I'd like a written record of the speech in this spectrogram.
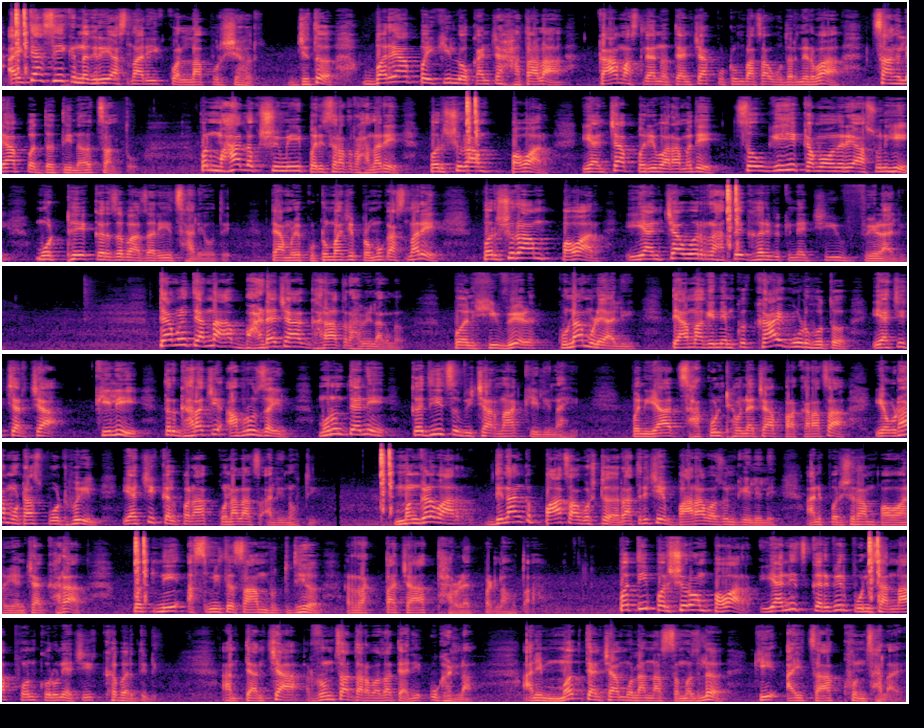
ऐतिहासिक नगरी असणारी कोल्हापूर शहर जिथं बऱ्यापैकी लोकांच्या हाताला काम असल्यानं त्यांच्या कुटुंबाचा उदरनिर्वाह चांगल्या पद्धतीनं चालतो. पण महालक्ष्मी परिसरात राहणारे परशुराम पवार यांच्या परिवारामध्ये चौघेही कमावणारे असूनही मोठे कर्जबाजारी झाले होते. त्यामुळे कुटुंबाचे प्रमुख असणारे परशुराम पवार यांच्यावर राहते घर विकण्याची वेळ आली. त्यामुळे त्यांना भाड्याच्या घरात राहावे लागलं. पण ही वेळ कुणामुळे आली? त्यामागे नेमकं काय गूढ होतं? याची चर्चा केली तर घराची आबरू जाईल म्हणून त्यांनी कधीच विचारणा केली नाही. पण या झाकून ठेवण्याच्या प्रकाराचा एवढा मोठा स्फोट होईल याची कल्पना कोणालाच आली नव्हती. मंगळवार दिनांक पाच ऑगस्ट रात्रीचे बारा वाजून गेलेले आणि परशुराम पवार यांच्या घरात पत्नी अस्मितेचा मृतदेह रक्ताच्या थारोळ्यात पडला होता. पती परशुराम पवार यांनीच करवीर पोलिसांना फोन करून याची खबर दिली आणि त्यांच्या रूमचा दरवाजा त्यांनी उघडला आणि मग त्यांच्या मुलांना समजलं की आईचा खून झाला आहे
